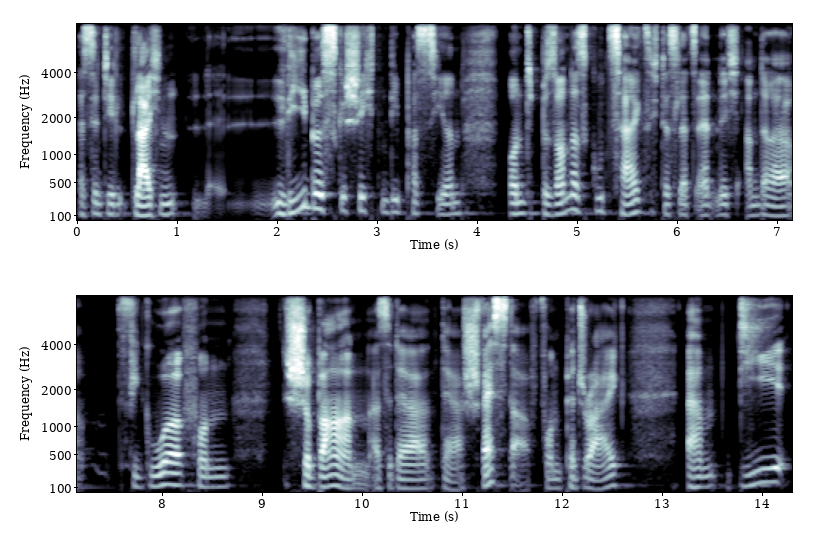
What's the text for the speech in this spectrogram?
es sind die gleichen Liebesgeschichten, die passieren. Und besonders gut zeigt sich das letztendlich an der Figur von Shaban, also der, der Schwester von Pedrike, ähm, die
